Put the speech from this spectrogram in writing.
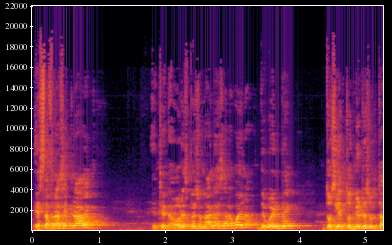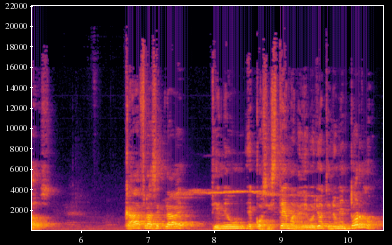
esta frase clave, entrenadores personales a la abuela, devuelve 200 mil resultados. Cada frase clave tiene un ecosistema, le digo yo, tiene un entorno.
